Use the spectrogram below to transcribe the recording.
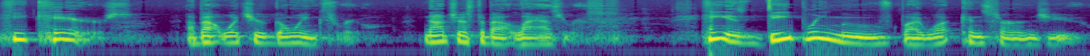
he cares about what you're going through, not just about Lazarus. He is deeply moved by what concerns you.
